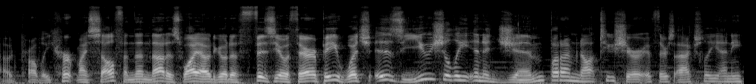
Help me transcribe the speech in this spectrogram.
I would probably hurt myself, and then that is why I would go to physiotherapy, which is usually in a gym, but I'm not too sure if there's actually any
